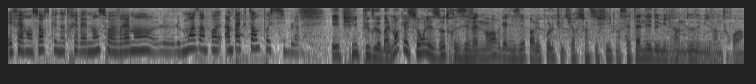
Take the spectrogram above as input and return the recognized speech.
et faire en sorte que notre événement soit vraiment le, le moins impactant possible. Et puis plus globalement, quels seront les autres événements organisés par le pôle culture scientifique en cette année 2022-2023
